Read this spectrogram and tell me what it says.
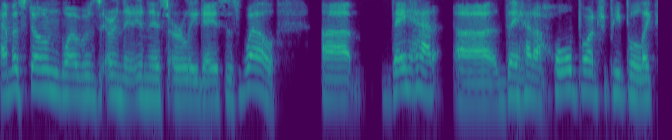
Emma Stone was in, in his early days as well. Uh, they had uh, they had a whole bunch of people like,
